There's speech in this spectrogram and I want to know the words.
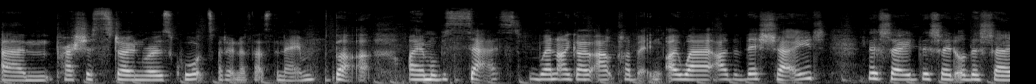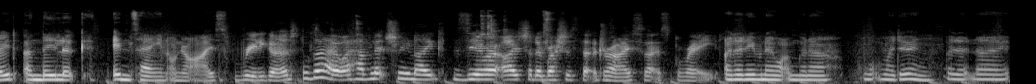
um precious stone rose quartz. I don't know if that's the name but i am obsessed. When i go out clubbing i wear either this shade this shade this shade or this shade and they look insane on your eyes. Really good. Although i have literally like zero eyeshadow brushes that are dry so that is great. I don't even know what i'm gonna what am i doing? I don't know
